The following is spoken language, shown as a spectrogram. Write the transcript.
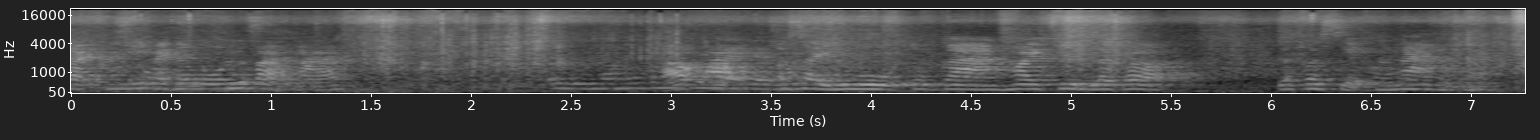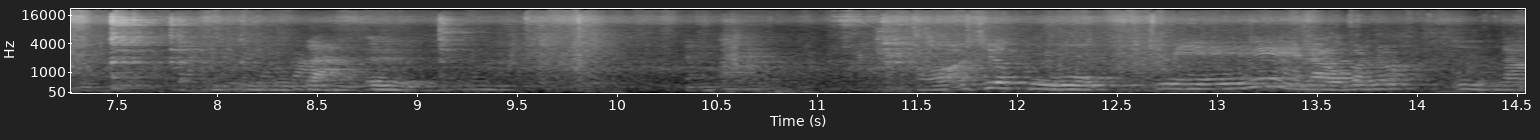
จากทางนี้ไปทางโน้นหรือเปล่าคะเออน้องไม่ต้เอาองไหวเอาเลยเอาใส่รูตรงกลางห้อยขึ้นแล้วก็ แล้วก็เสียบข้างหน้าค่ะอยู่ตรงกลางเออ อ๋อเอาเชือกผูกแหมเราก็เนาะอืมเรา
